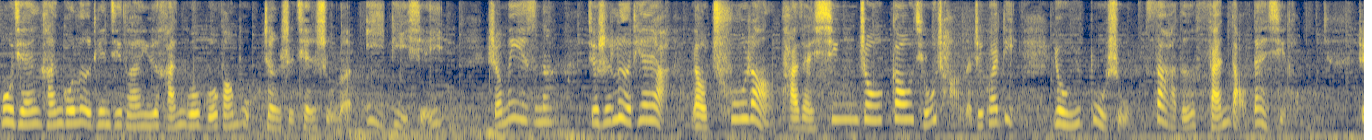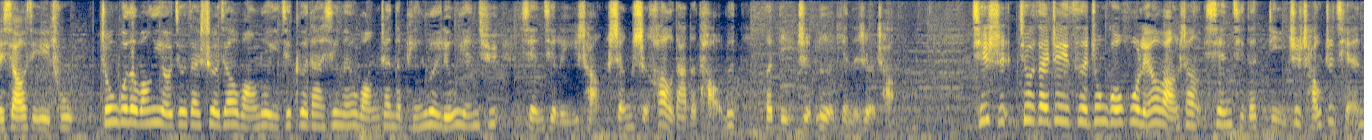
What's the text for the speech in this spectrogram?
目前，韩国乐天集团与韩国国防部正式签署了异地协议，什么意思呢？就是乐天呀要出让他在新洲高球场的这块地，用于部署萨德反导弹系统。这消息一出，中国的网友就在社交网络以及各大新闻网站的评论留言区掀起了一场声势浩大的讨论和抵制乐天的热潮。其实就在这一次中国互联网上掀起的抵制潮之前，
